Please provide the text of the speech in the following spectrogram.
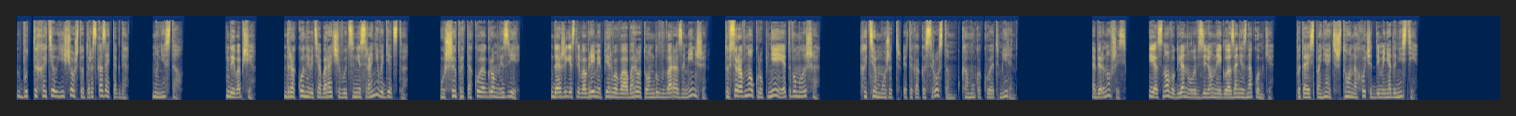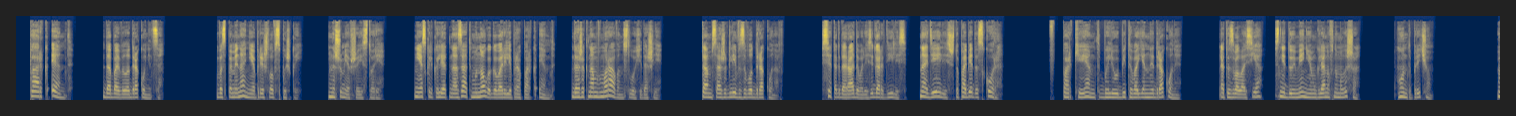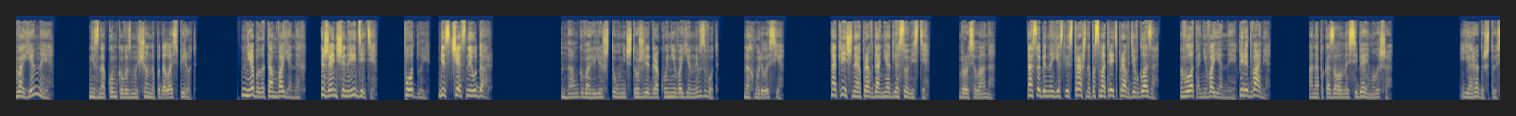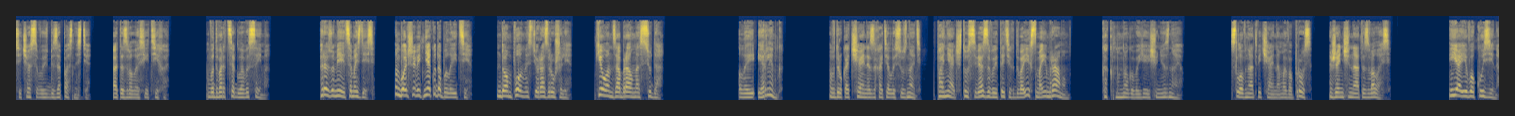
будто хотел еще что-то рассказать тогда, но не стал. Да и вообще, драконы ведь оборачиваются не с раннего детства. У Шепры такой огромный зверь. Даже если во время первого оборота он был в два раза меньше, то все равно крупнее этого малыша. Хотя, может, это как и с ростом, кому какой отмерен. Обернувшись, я снова глянула в зеленые глаза незнакомки, пытаясь понять, что она хочет до меня донести. «Парк Энд», — добавила драконица. Воспоминание пришло вспышкой. Нашумевшая история. Несколько лет назад много говорили про Парк Энд. Даже к нам в Мараван слухи дошли. Там сожгли взвод драконов. Все тогда радовались, гордились, надеялись, что победа скоро. В парке Энд были убиты военные драконы. Отозвалась я, с недоумением глянув на малыша. Он-то при чем? Военные? Незнакомка возмущенно подалась вперед. Не было там военных. Женщины и дети. Подлый, бесчестный удар. «Нам говорили, что уничтожили драконий военный взвод», — нахмурилась я. «Отличное оправдание для совести», — бросила она. «Особенно если страшно посмотреть правде в глаза. Вот они, военные, перед вами». Она показала на себя и малыша. «Я рада, что сейчас вы в безопасности», — отозвалась я тихо. «Во дворце главы Сейма». «Разумеется, мы здесь. Больше ведь некуда было идти. Дом полностью разрушили. Кион забрал нас сюда. Лей Эрлинг? Вдруг отчаянно захотелось узнать, понять, что связывает этих двоих с моим рамом. Как многого я еще не знаю. Словно отвечая на мой вопрос, женщина отозвалась. «Я его кузина».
